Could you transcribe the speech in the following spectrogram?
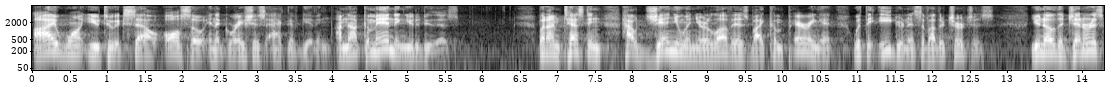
I want you to excel also in a gracious act of giving. I'm not commanding you to do this, but I'm testing how genuine your love is by comparing it with the eagerness of other churches. You know the generous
